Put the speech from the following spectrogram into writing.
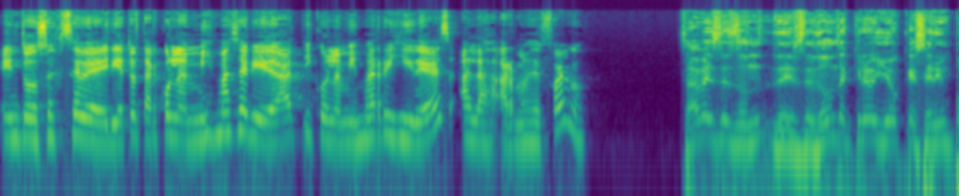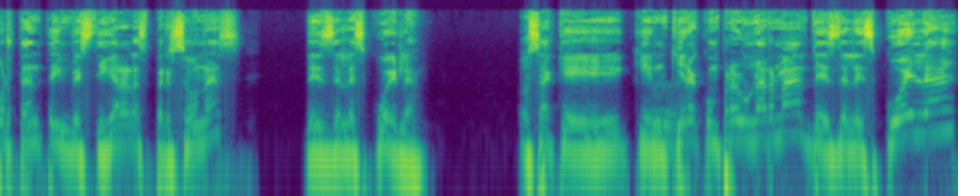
Entonces se debería tratar con la misma seriedad y con la misma rigidez a las armas de fuego. ¿Sabes desde dónde, creo yo que sería importante investigar a las personas? Desde la escuela. O sea, que quien mm. quiera comprar un arma desde la escuela,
